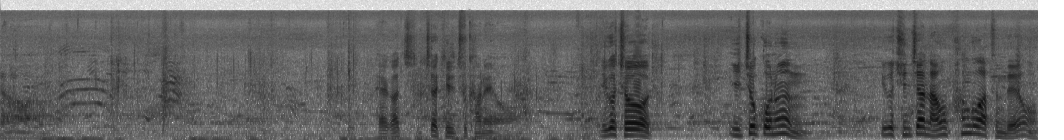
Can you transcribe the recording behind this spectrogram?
야. 배가 진짜 길쭉하네요. 이거 저 이쪽 거는 이거 진짜 나무 판 거 같은데요.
